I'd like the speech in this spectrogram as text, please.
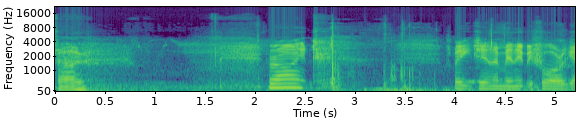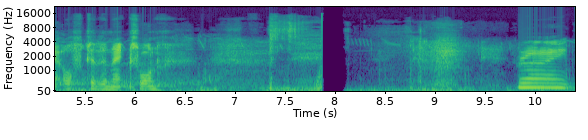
So right. Speak to you in a minute before I get off to the next one. Right.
